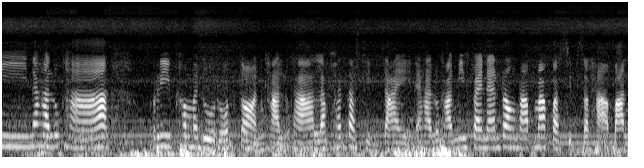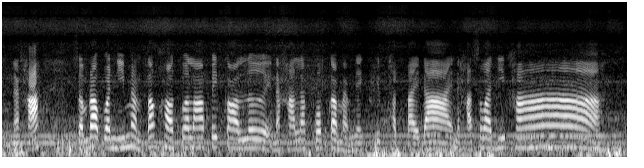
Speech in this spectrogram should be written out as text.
นี้นะคะ ลูกค้า รีบเข้ามาดูรถก่อนค่ะลูกค้า แล้วค่อยตัดสินใจนะคะ ลูกค้ามีไฟแนนซ์รองรับมากกว่า 10 สถาบันนะคะสำหรับวันนี้แหม่มต้องขอตัวลาไปก่อนเลยนะคะ แล้วพบกับแหม่มในคลิปถัดไปได้นะคะ สวัสดีค่ะ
